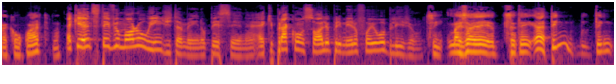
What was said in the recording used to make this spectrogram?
é é o quarto, né? É que antes teve o Morrowind também no PC, né? É que pra console o primeiro foi o Oblivion. Sim. Mas aí você tem. É, tem. tem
